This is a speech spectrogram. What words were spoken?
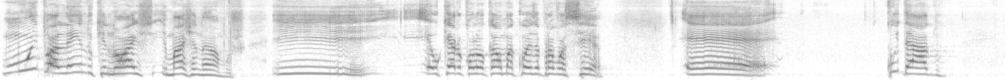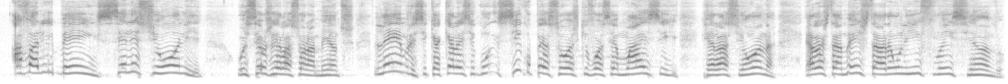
muito além do que nós imaginamos. E eu quero colocar uma coisa para você. É, cuidado, avalie bem, selecione os seus relacionamentos. Lembre-se que aquelas cinco pessoas que você mais se relaciona, elas também estarão lhe influenciando.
